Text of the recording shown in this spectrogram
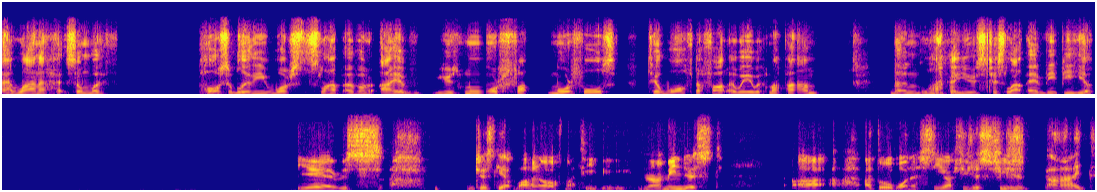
And Lana hits him with possibly the worst slap ever. I have used more fa- more force to waft a fart away with my palm than Lana used to slap MVP here. Yeah, it was just get Lana off my TV. You know, I mean, just I I don't want to see her. She's just she's just bad,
